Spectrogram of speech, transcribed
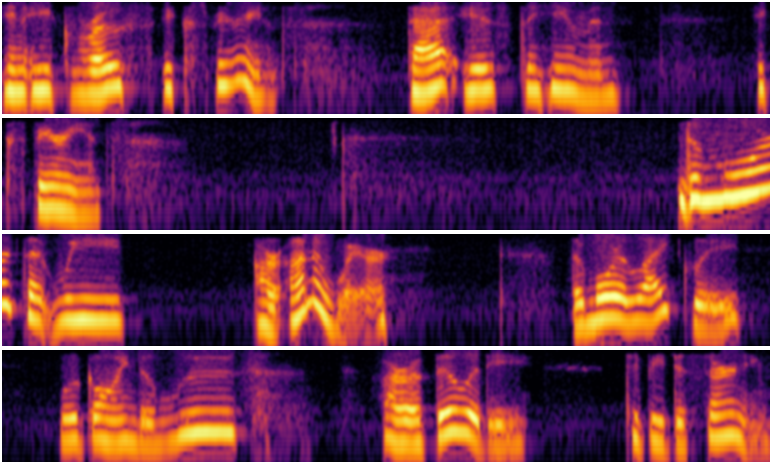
in a growth experience. That is the human experience. The more that we are unaware, the more likely we're going to lose our ability to be discerning.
